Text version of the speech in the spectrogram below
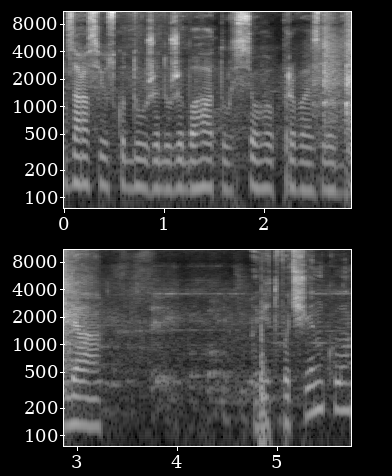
Зараз Юску дуже-дуже багато всього привезли для відпочинку.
